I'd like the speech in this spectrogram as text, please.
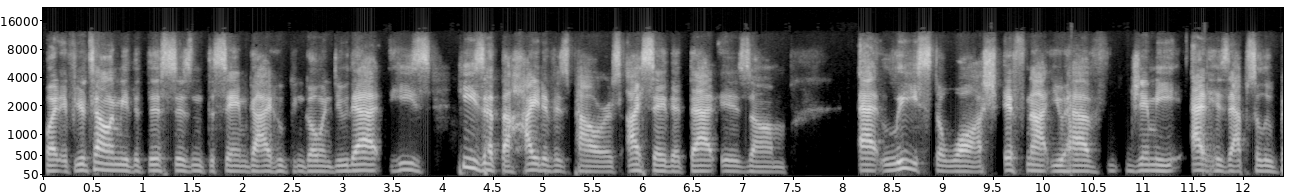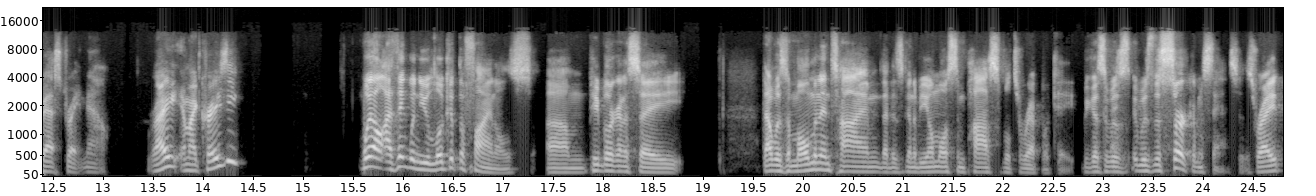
But if you're telling me that this isn't the same guy who can go and do that, he's he's at the height of his powers. I say that that is um at least a wash. If not, you have Jimmy at his absolute best right now. Right? Am I crazy? Well, I think when you look at the finals, um, people are going to say that was a moment in time that is going to be almost impossible to replicate because it was it was the circumstances, right?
